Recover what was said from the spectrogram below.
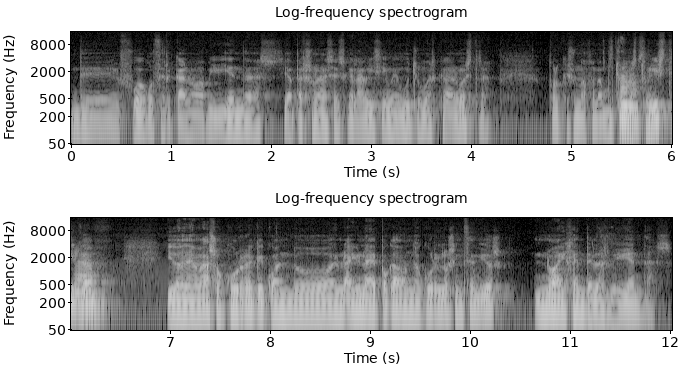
de fuego cercano a viviendas y a personas es gravísima y mucho más que la nuestra, porque es una zona mucho Estamos- más turística claro. y donde además ocurre que cuando hay una época donde ocurren los incendios no hay gente en las viviendas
